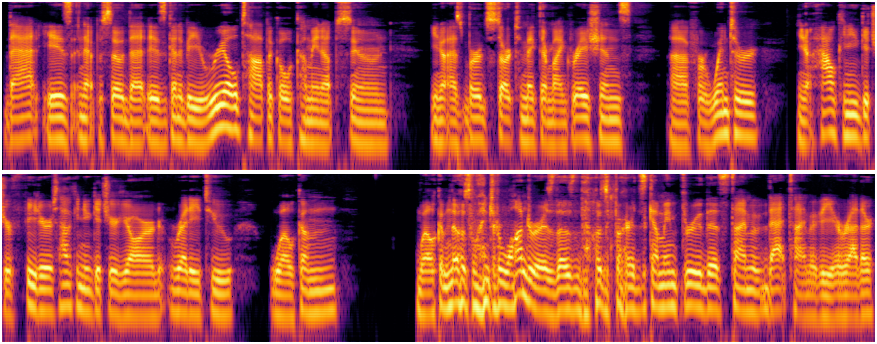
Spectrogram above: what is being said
That is an episode that is going to be real topical coming up soon. You know, as birds start to make their migrations uh, for winter, you know, how can you get your feeders, how can you get your yard ready to welcome welcome those winter wanderers, those those birds coming through this time of that time of year rather.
